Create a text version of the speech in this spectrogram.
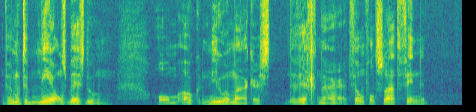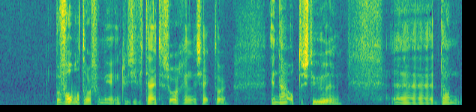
we moeten meer ons best doen om ook nieuwe makers de weg naar het filmfonds te laten vinden. Bijvoorbeeld door voor meer inclusiviteit te zorgen in de sector en daarop te sturen. Uh, dan,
